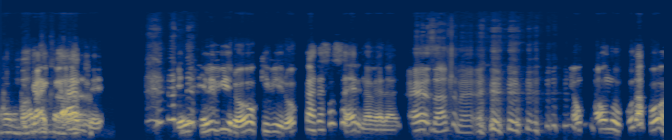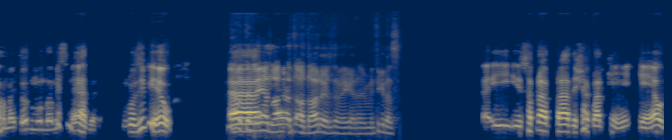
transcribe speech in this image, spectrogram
Arrombado, cara. Ele, ele virou o que virou por causa dessa série, na verdade. É, exato, né? É um pau no cu da porra, mas todo mundo ama esse merda. Inclusive eu. Eu ah, também adoro, adoro ele também, cara. É muito engraçado. E, e, só pra, pra, deixar claro quem, quem é, eu,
